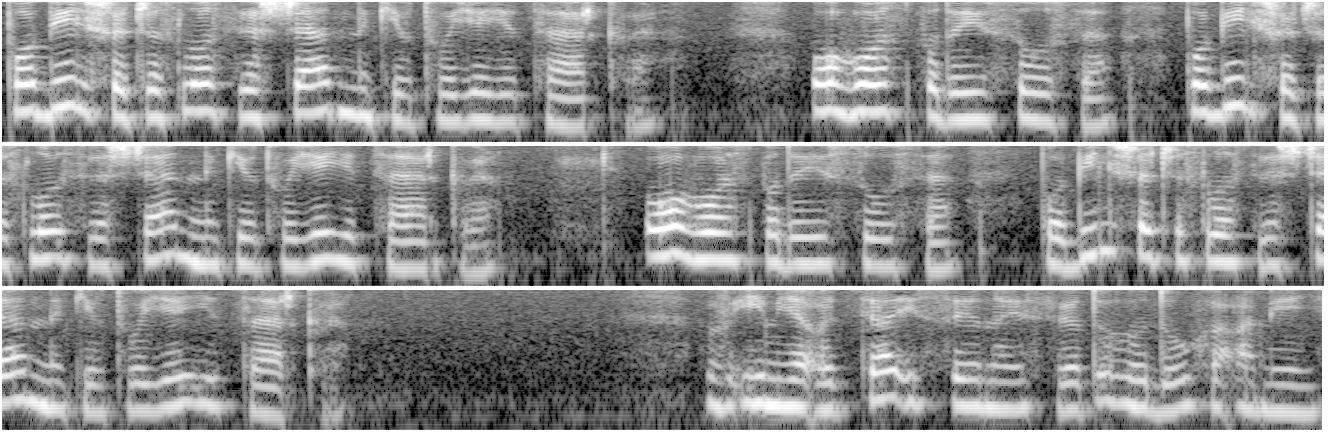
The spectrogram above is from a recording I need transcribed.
побільше число священників Твоєї церкви. О Господи Ісусе, побільше число священників Твоєї церкви. О Господи Ісусе, побільше число священників Твоєї церкви. В ім'я Отця і Сина і Святого Духа Амінь.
